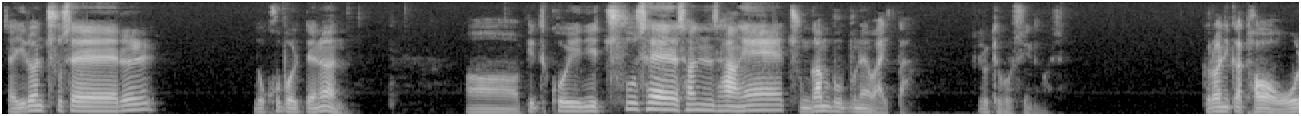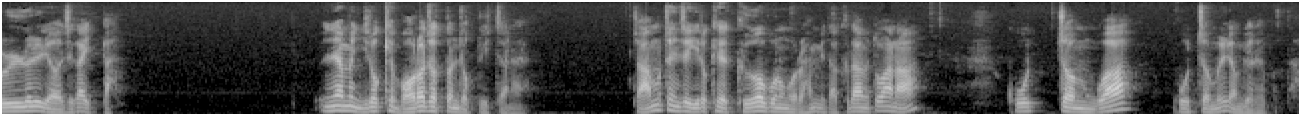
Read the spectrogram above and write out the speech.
자, 이런 추세를 놓고 볼 때는 어, 비트코인이 추세선상의 중간 부분에 와 있다. 이렇게 볼 수 있는 거죠. 그러니까 더 오를 여지가 있다. 왜냐하면 이렇게 멀어졌던 적도 있잖아요. 자, 아무튼 이제 이렇게 그어보는 거를 합니다. 그 다음에 또 하나, 고점과 고점을 연결해 본다.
